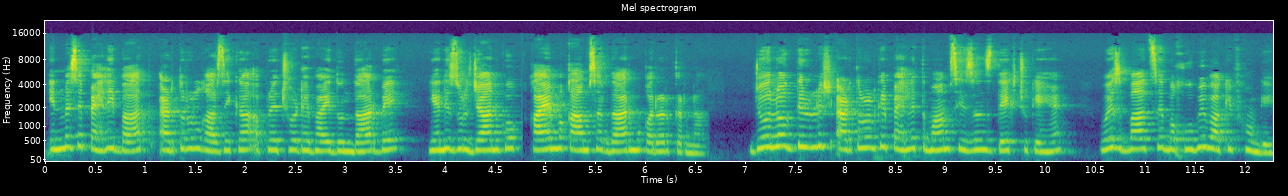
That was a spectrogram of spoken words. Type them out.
ان میں سے پہلی بات ارطر الغازی کا اپنے چھوٹے بھائی دندار بے یعنی زلجان کو قائم مقام سردار مقرر کرنا۔ جو لوگ درلش ارطرال کے پہلے تمام سیزنز دیکھ چکے ہیں وہ اس بات سے بخوبی واقف ہوں گے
